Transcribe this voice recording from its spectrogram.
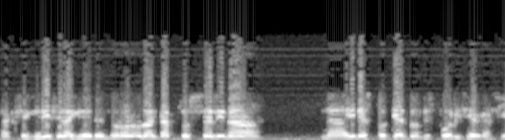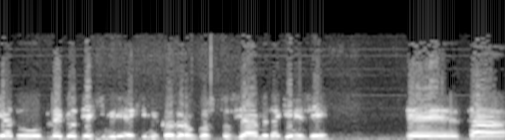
θα ξεκινήσει να γίνεται έντονο όταν κάποιος θέλει να, να είναι στο κέντρο της πόλης η εργασία του, βλέπει ότι έχει, έχει μικρότερο κόστος για μετακίνηση και θα,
